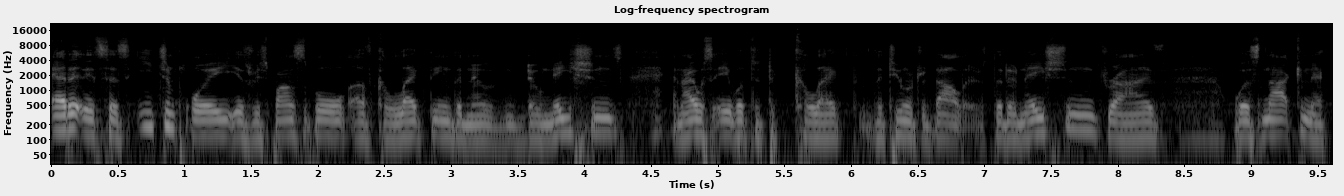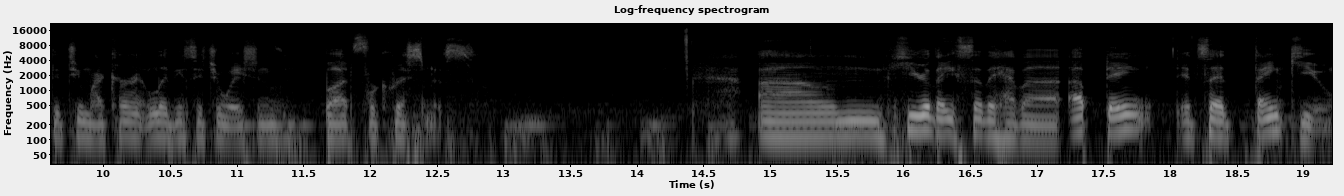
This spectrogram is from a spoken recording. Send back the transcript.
edit it says each employee is responsible of collecting the no- donations, and I was able to, collect the two hundred dollars. The donation drive was not connected to my current living situation, but for Christmas. Um, here they said they have a update. It said thank you,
